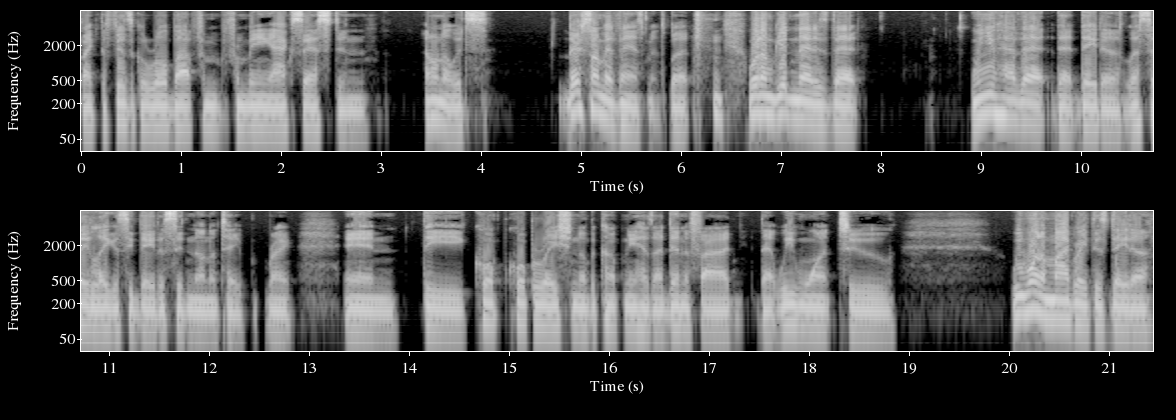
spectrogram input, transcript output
like the physical robot from from being accessed. And I don't know, it's there's some advancements, but what I'm getting at is that when you have that that data, let's say legacy data sitting on a tape, right? And the corp- corporation or the company has identified that we want to we want to migrate this data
